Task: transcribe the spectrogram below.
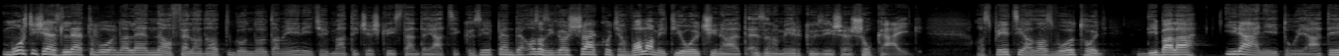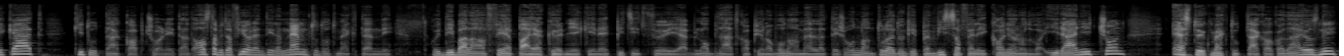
Most is ez lett volna, lenne a feladat, gondoltam én, így, hogy Matic és Krisztánte játszik középen, de az az igazság, hogyha valamit jól csinált ezen a mérkőzésen sokáig, a spécia az az volt, hogy Dybala irányító játékát ki tudták kapcsolni. Tehát azt, amit a Fiorentina nem tudott megtenni, hogy Dybala a félpálya környékén egy picit följebb labdát kapjon a vonal mellett, és onnan tulajdonképpen visszafelé kanyarodva irányítson, ezt ők meg tudták akadályozni,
